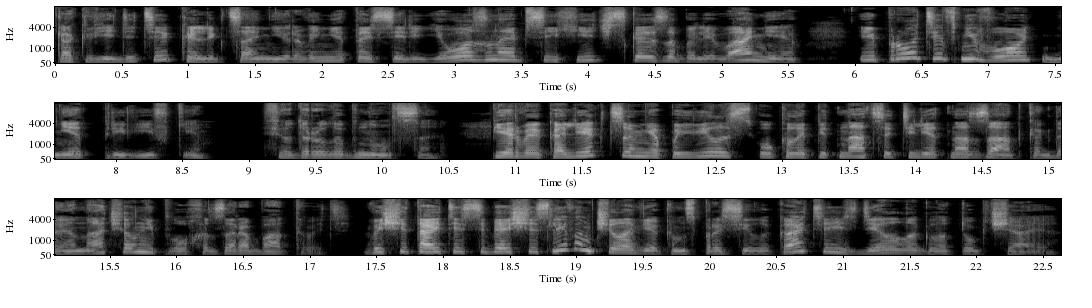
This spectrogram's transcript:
Как видите, коллекционирование – это серьезное психическое заболевание, и против него нет прививки. Федор улыбнулся. Первая коллекция у меня появилась около 15 лет назад, когда я начал неплохо зарабатывать. «Вы считаете себя счастливым человеком?» – спросила Катя и сделала глоток чая.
